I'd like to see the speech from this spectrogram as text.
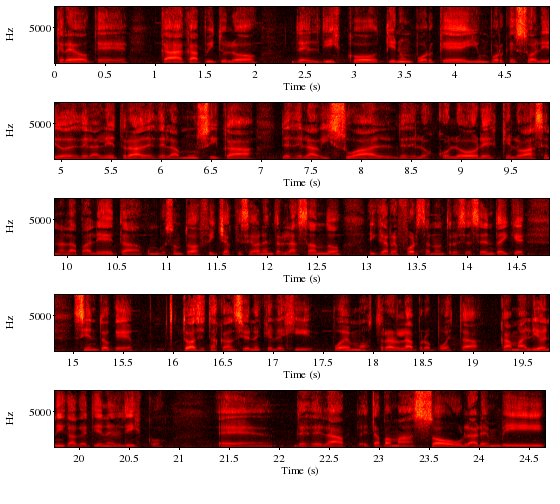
Creo que cada capítulo del disco tiene un porqué y un porqué sólido desde la letra, desde la música, desde la visual, desde los colores que lo hacen a la paleta, como que son todas fichas que se van entrelazando y que refuerzan un 360 y que siento que todas estas canciones que elegí pueden mostrar la propuesta camaleónica que tiene el disco, eh, desde la etapa más soul, RB,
